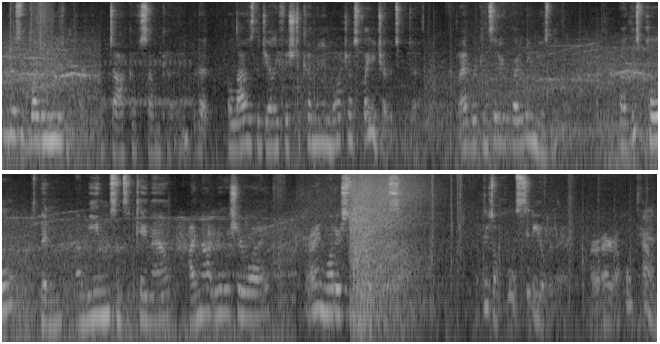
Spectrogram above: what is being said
Who doesn't love an amusement park? A dock of some kind that allows the jellyfish to come in and watch us fight each other to the death. Glad we're considered part of the amusement. Uh, this pole has been a meme since it came out. I'm not really sure why. Brinewater Springs. There's a whole city over there, or, or a whole town.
